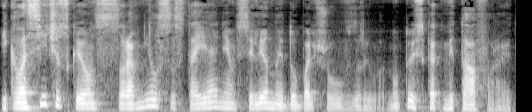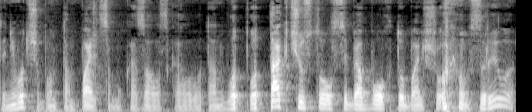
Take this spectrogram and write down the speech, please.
И классическое он сравнил с состоянием Вселенной до Большого Взрыва. Ну, то есть как метафора. Это не вот, чтобы он там пальцем указал и сказал, вот, он, вот, вот так чувствовал себя Бог до Большого Взрыва,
